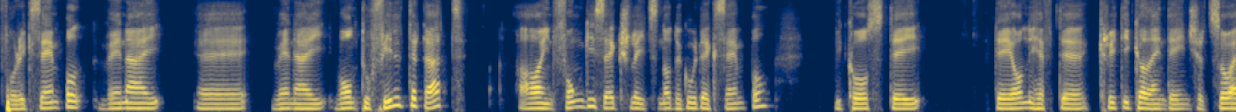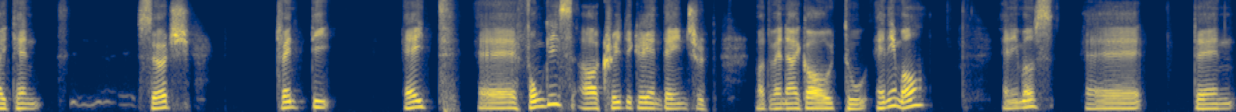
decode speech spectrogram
for example, when I uh, when I want to filter that uh, in fungus, actually, it's not a good example. because they they only have the critical endangered. So I can search 28 uh, fungi are critically endangered. But when I go to animal, animals, uh, then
